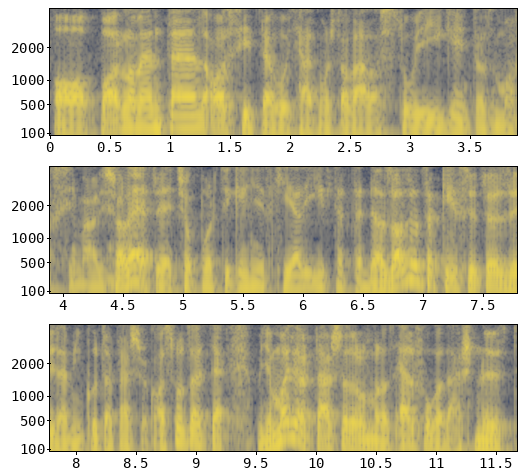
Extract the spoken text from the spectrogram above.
a parlamenten, azt hitte, hogy hát most a választói igényt az maximálisan. Lehet, hogy egy csoport igényét kielégítette, de az azóta készült kutatások azt mutatják, hogy a magyar társadalomban az elfogadás nőtt.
